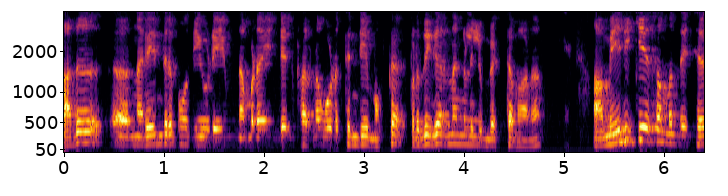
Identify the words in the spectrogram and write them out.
അത് നരേന്ദ്രമോദിയുടെയും നമ്മുടെ ഇന്ത്യൻ ഭരണകൂടത്തിന്റെയും ഒക്കെ പ്രതികരണങ്ങളിലും വ്യക്തമാണ്. അമേരിക്കയെ സംബന്ധിച്ച്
